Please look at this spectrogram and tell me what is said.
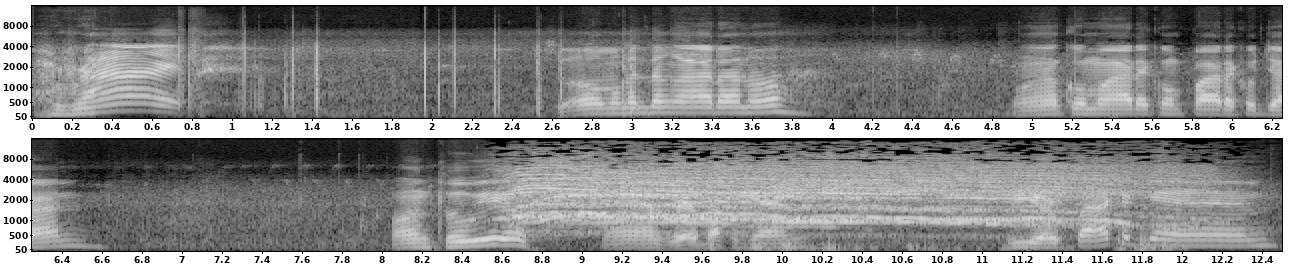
Alright. So, magandang araw no. Mga kumare kumpare ko dyan. On two wheels. And we're back again. We are back again.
